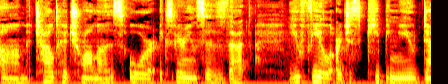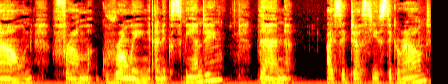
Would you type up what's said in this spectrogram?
um, childhood traumas, or experiences that you feel are just keeping you down from growing and expanding, then I suggest you stick around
